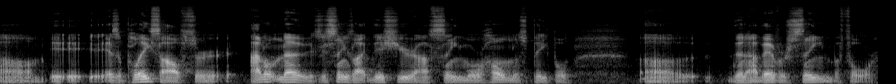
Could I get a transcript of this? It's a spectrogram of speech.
Um, it, it, as a police officer, I don't know. It just seems like this year I've seen more homeless people uh, than I've ever seen before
